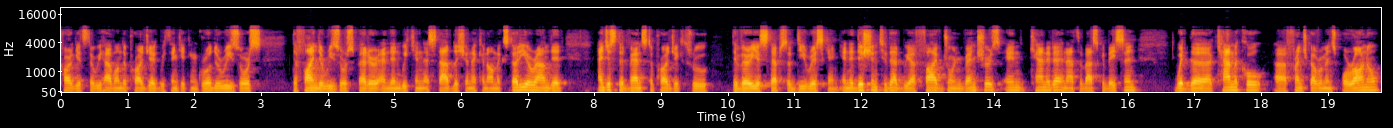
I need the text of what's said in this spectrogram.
targets that we have on the project. We think it can grow the resource, define the resource better, and then we can establish an economic study around it and just advance the project through the various steps of de-risking. In addition to that, we have five joint ventures in Canada and Athabasca Basin with the Cameco, uh, French government's Orano,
